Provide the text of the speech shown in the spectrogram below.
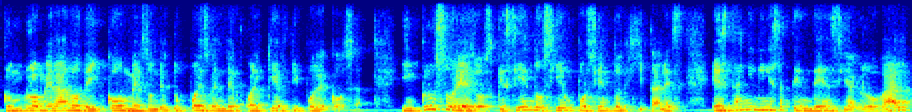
conglomerado de e-commerce donde tú puedes vender cualquier tipo de cosa. Incluso ellos, que siendo 100% digitales, están en esa tendencia global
